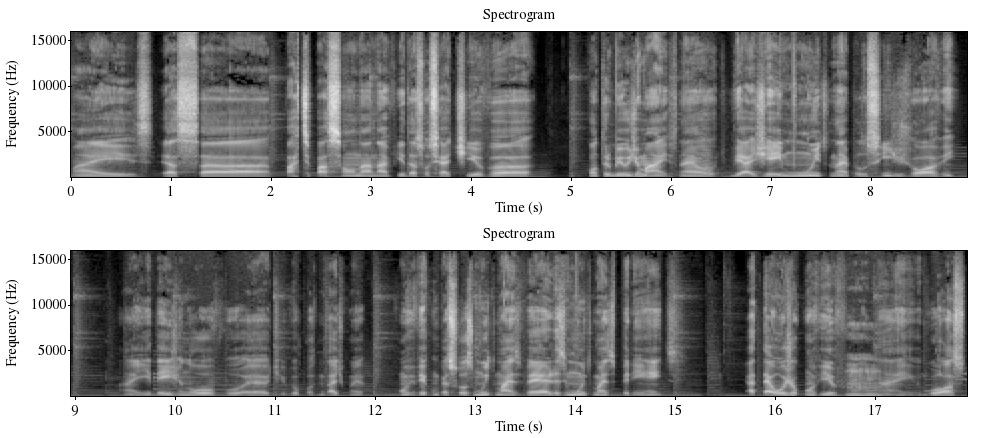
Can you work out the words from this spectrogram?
Mas essa participação na, na vida associativa contribuiu demais, né? Eu viajei muito, né, pelo Sim de Jovem, Aí, desde novo, é, eu tive a oportunidade de conviver com pessoas muito mais velhas e muito mais experientes. Até hoje eu convivo, uhum. né, e gosto.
